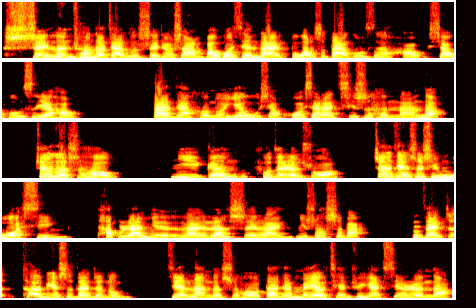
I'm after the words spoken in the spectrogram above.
谁能创造价值谁就上。包括现在，不管是大公司好，小公司也好，大家很多业务想活下来其实很难的。这个时候，你跟负责人说这件事情我行，他不让你来，让谁来？你说是吧？在这，特别是在这种艰难的时候，大家没有钱去养闲人的。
